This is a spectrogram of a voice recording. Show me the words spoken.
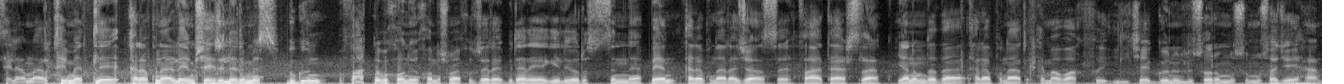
Selamlar kıymetli Karapınarlı hemşehrilerimiz. Bugün farklı bir konuyu konuşmak üzere bir araya geliyoruz sizinle. Ben Karapınar Ajansı Fatih Arslan. Yanımda da Karapınar Tema Vakfı ilçe gönüllü sorumlusu Musa Ceyhan.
